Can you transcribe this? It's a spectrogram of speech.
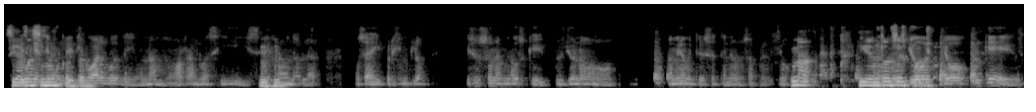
Sí, algo así me dijo algo de una morra, algo así, y se dejaron de hablar. O sea, y por ejemplo, esos son amigos que pues yo no, a mí no me interesa tener, o sea, por ejemplo. No, y entonces... yo, yo creo que,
